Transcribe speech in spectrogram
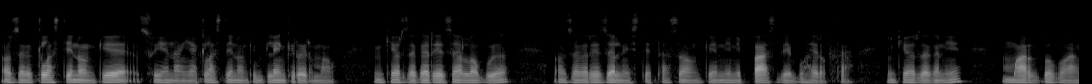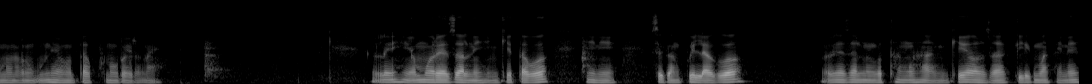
o jaga class ten o hingke suya nangya class ten o hingke blank roi rwmao hingke o jaga result o bo o jaga result ni status o hingke nini pass de bo hai rok ta hingke o jaga ni mark bo ang no tak phunuk roi roknai omo result ni hingke tabuk nini swkang puila o result nongoi tanglaha hingke o jaga click ma khainai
